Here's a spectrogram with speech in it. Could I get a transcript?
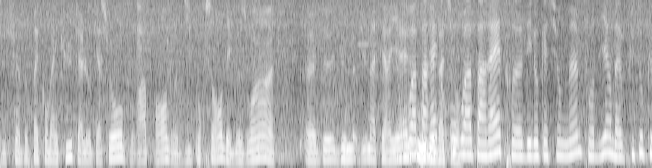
je suis à peu près convaincu que la location pourra prendre 10% des besoins de- du, du matériel On voit, ou des apparaître, on bâtiments. voit apparaître euh, des locations de meubles pour dire bah, plutôt que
